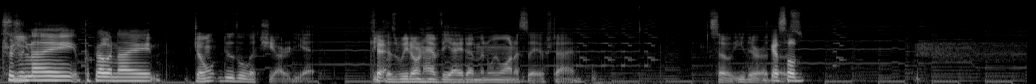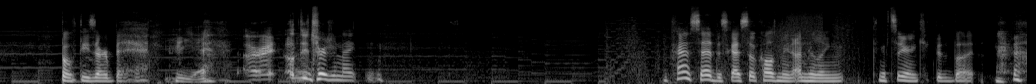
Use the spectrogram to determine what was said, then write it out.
treasure you- knight, propeller knight. Don't do the lich yard yet 'Kay. because we don't have the item and we want to save time. So either of I guess those. I'll. Both these are bad. yeah. All right. I'll do treasure knight. I'm kind of sad this guy still calls me an underling, considering kicked his butt. it's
